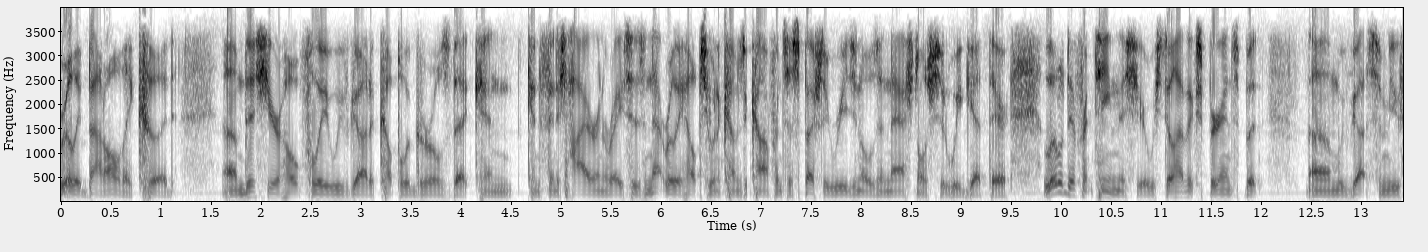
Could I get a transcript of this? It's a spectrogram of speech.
really about all they could. Um, this year, hopefully, we've got a couple of girls that can can finish higher in races, and that really helps you when it comes to conference, especially regionals and nationals. Should we get there? A little different team this year. We still have experience, but um, we've got some youth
